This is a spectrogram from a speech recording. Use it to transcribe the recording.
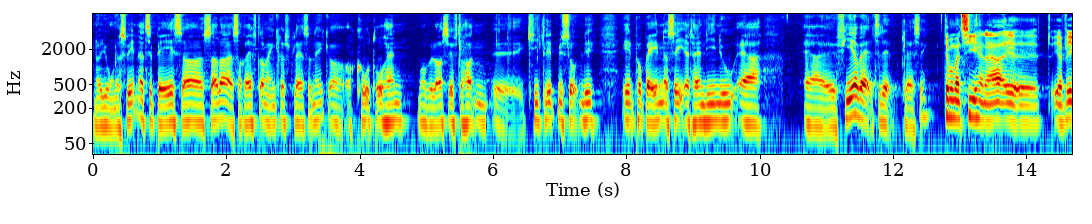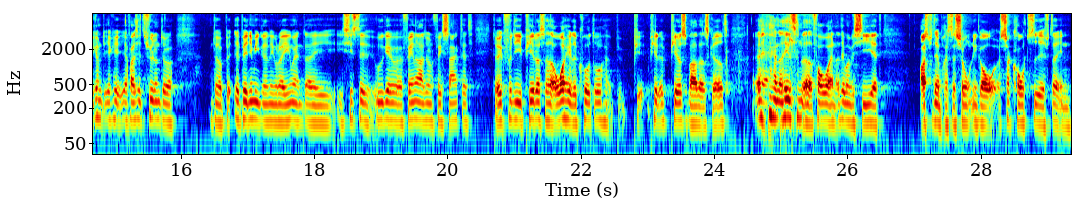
når Jonas Vind er tilbage, så, så er der altså rift om angrebspladserne, ikke? Og, og Kodro, han må vel også efterhånden øh, kigge lidt misundeligt ind på banen og se, at han lige nu er, er øh, fjerde valg til den plads, ikke? Det må man sige, han er. Øh, jeg ved ikke, om det, jeg, jeg er faktisk i tvivl, om det var, om det var Benjamin eller Nicolai Ingemann, der i, i sidste udgave af Fanradioen fik sagt, at det var ikke fordi Peters havde overhældet Kodro. Peter- Peters har bare været skadet. Ja. han havde hele tiden været foran, og det må vi sige, at også med den præstation i går, så kort tid efter en,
